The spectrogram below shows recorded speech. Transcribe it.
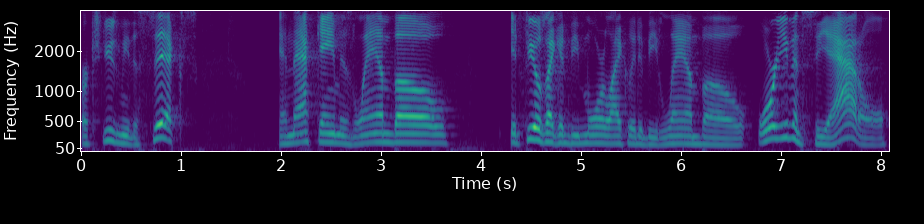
or excuse me, the six, and that game is Lambeau, it feels like it'd be more likely to be Lambeau or even Seattle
